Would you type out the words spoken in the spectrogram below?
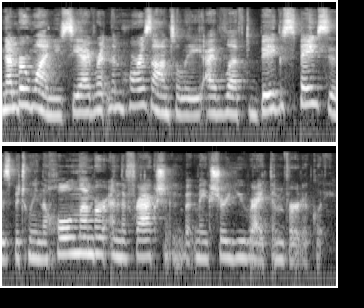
Number one, you see I've written them horizontally. I've left big spaces between the whole number and the fraction, but make sure you write them vertically.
